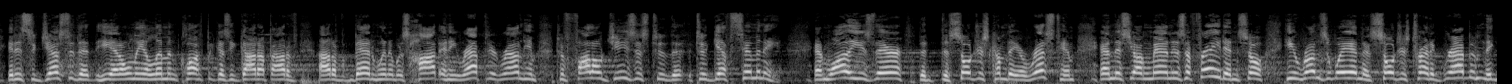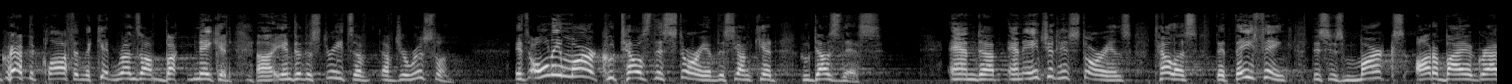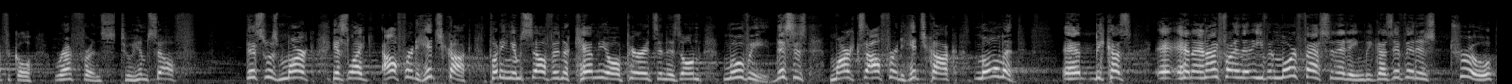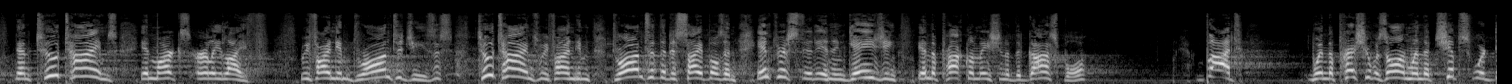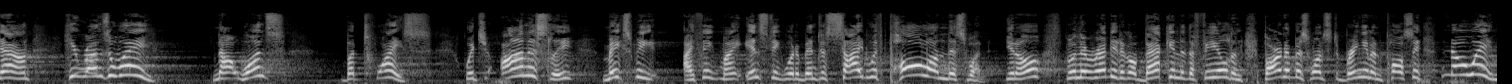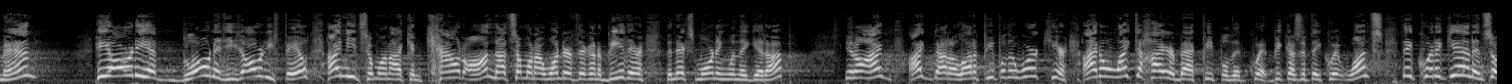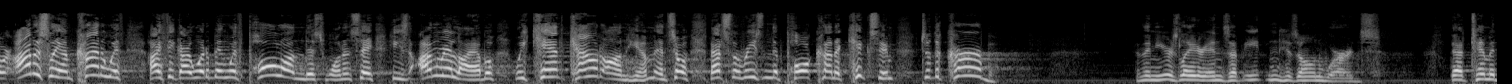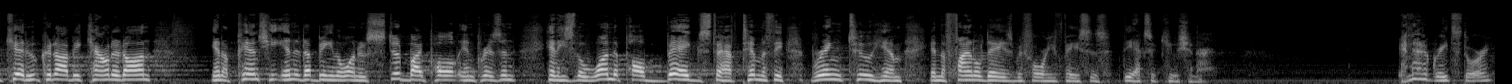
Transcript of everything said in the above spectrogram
It is suggested that he had only a linen cloth because he got up out of, out of bed when it was hot and he wrapped it around him to follow Jesus to, the, to Gethsemane. And while he's there, the, the soldiers come, they arrest him, and this young man is afraid. And so he runs away, and the soldiers try to grab him. They grab the cloth, and the kid runs off buck naked uh, into the streets of, of Jerusalem. It's only Mark who tells this story of this young kid who does this. And, uh, and ancient historians tell us that they think this is Mark's autobiographical reference to himself. This was Mark. It's like Alfred Hitchcock putting himself in a cameo appearance in his own movie. This is Mark's Alfred Hitchcock moment. And because, and, and I find that even more fascinating because if it is true, then two times in Mark's early life, we find him drawn to Jesus. Two times we find him drawn to the disciples and interested in engaging in the proclamation of the gospel. But when the pressure was on, when the chips were down, he runs away. Not once, but twice. Which honestly makes me, I think my instinct would have been to side with Paul on this one. You know, when they're ready to go back into the field and Barnabas wants to bring him and Paul saying, no way, man. He already had blown it. He's already failed. I need someone I can count on, not someone I wonder if they're going to be there the next morning when they get up. You know, I, I've got a lot of people that work here. I don't like to hire back people that quit because if they quit once, they quit again. And so honestly, I'm kind of with, I think I would have been with Paul on this one and say, he's unreliable. We can't count on him. And so that's the reason that Paul kind of kicks him to the curb. And then years later ends up eating his own words. That timid kid who could not be counted on, in a pinch, he ended up being the one who stood by Paul in prison, and he's the one that Paul begs to have Timothy bring to him in the final days before he faces the executioner. Isn't that a great story?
